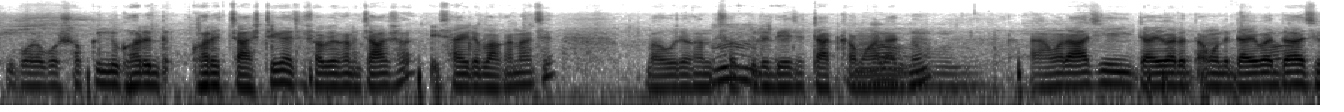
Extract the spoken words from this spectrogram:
কি বড় বড় সব কিন্তু ঘরের ঘরের চাষ ঠিক আছে? সব এখানে চাষ হয় এই সাইডে বাগান আছে। বাবুর এখানে সব তুলে দিয়েছে টাটকা মাল একদম। আমরা আছি এই ড্রাইভার আমাদের ড্রাইভার দা আছে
